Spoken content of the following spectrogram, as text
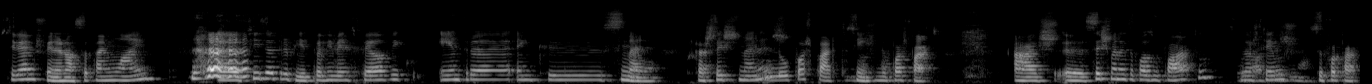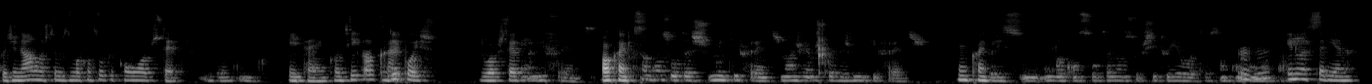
Se estivermos bem na nossa timeline, a fisioterapia de pavimento pélvico entra em que semana? Porque às seis semanas. No pós-parto. Sim, no pós-parto. Às eh, seis semanas após o parto, nós parto temos, vaginal. se for parto vaginal, nós temos uma consulta com o obstetra. E tem comigo. E tem contigo Ok. depois do É obstetra. indiferente. Ok, Porque são consultas muito diferentes, nós vemos coisas muito diferentes. Ok. Por isso, uma consulta não substitui a outra, são Uhum. complementares. E no açariana?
